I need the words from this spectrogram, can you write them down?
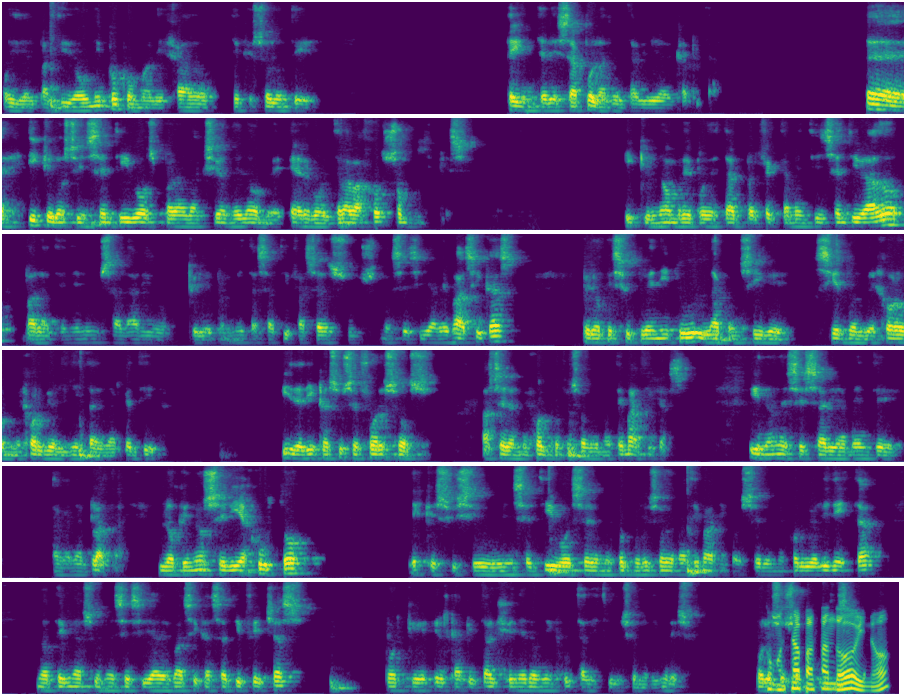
hoy del partido único como alejado de que solo te, te interesa por la rentabilidad del capital. eh, y que los incentivos para la acción del hombre, ergo el trabajo, son múltiples. Y que un hombre puede estar perfectamente incentivado para tener un salario que le permita satisfacer sus necesidades básicas, pero que su plenitud la consigue siendo el mejor, mejor violinista de la Argentina. Y dedica sus esfuerzos a ser el mejor profesor de matemáticas y no necesariamente a ganar plata. Lo que no sería justo es que su, incentivo es ser el mejor profesor de matemáticas, ser el mejor violinista, no tenga sus necesidades básicas satisfechas porque el capital genera una injusta distribución de ingresos. Como está pasando hoy, ¿no?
